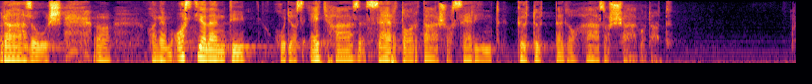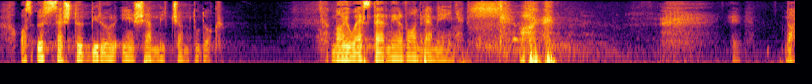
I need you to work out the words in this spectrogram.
Rázós. Hanem azt jelenti, hogy az egyház szertartása szerint kötötted a házasságodat. Az összes többiről én semmit sem tudok. Na jó, Eszternél van remény. Na.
